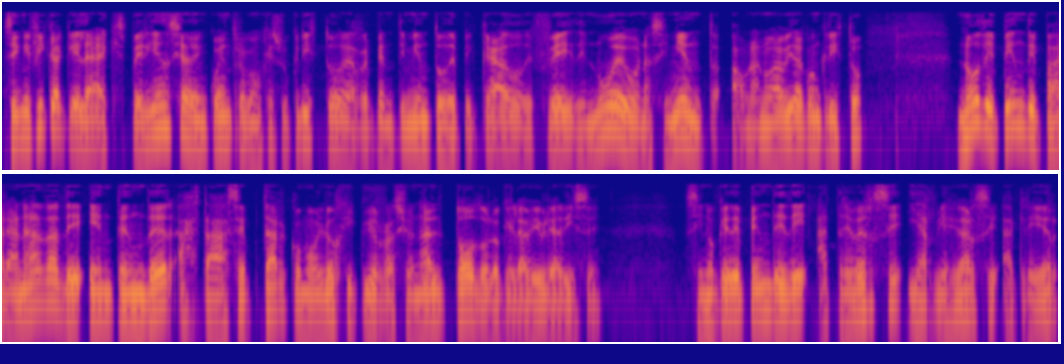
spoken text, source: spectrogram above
significa que la experiencia de encuentro con Jesucristo, de arrepentimiento de pecado, de fe y de nuevo nacimiento a una nueva vida con Cristo, no depende para nada de entender hasta aceptar como lógico y racional todo lo que la Biblia dice, sino que depende de atreverse y arriesgarse a creer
